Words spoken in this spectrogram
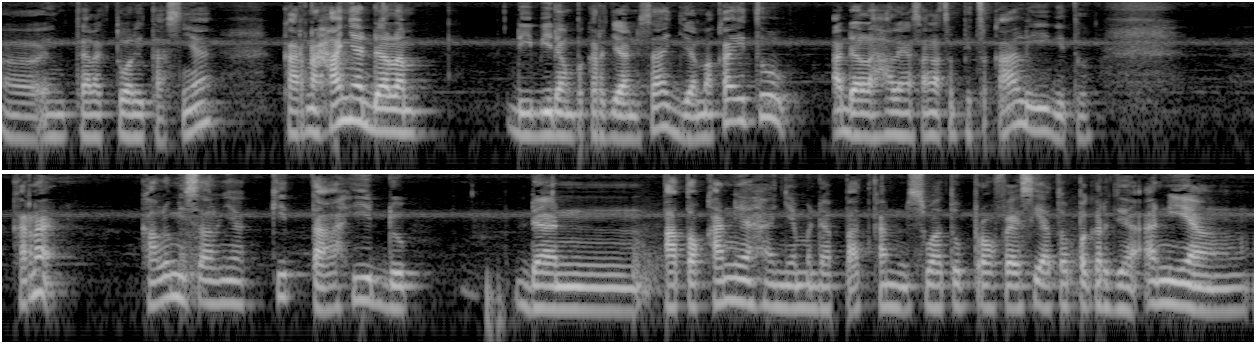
uh, intelektualitasnya karena hanya dalam di bidang pekerjaan saja maka itu adalah hal yang sangat sempit sekali gitu. Karena kalau misalnya kita hidup dan patokannya hanya mendapatkan suatu profesi atau pekerjaan yang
